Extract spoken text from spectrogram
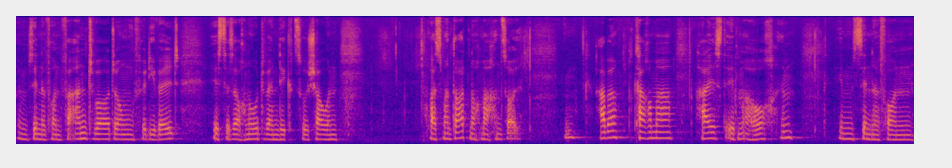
im Sinne von Verantwortung für die Welt ist es auch notwendig zu schauen, was man dort noch machen soll. Aber Karma heißt eben auch im, im Sinne von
